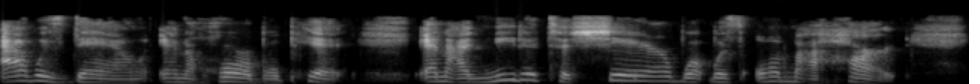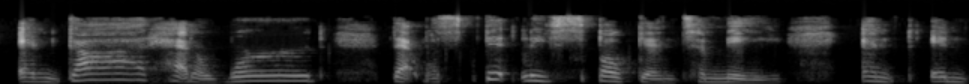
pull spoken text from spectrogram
I was down in a horrible pit and I needed to share what was on my heart. And God had a word that was fitly spoken to me. And in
